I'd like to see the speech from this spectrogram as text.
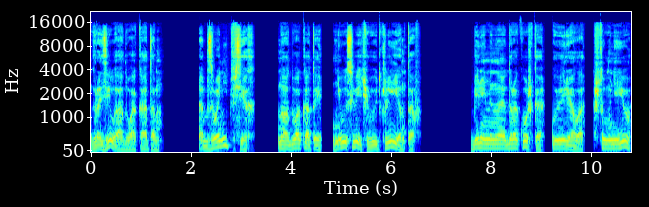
грозила адвокатам. Обзвонить всех, но адвокаты не высвечивают клиентов. Беременная дракошка уверяла, что у нее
